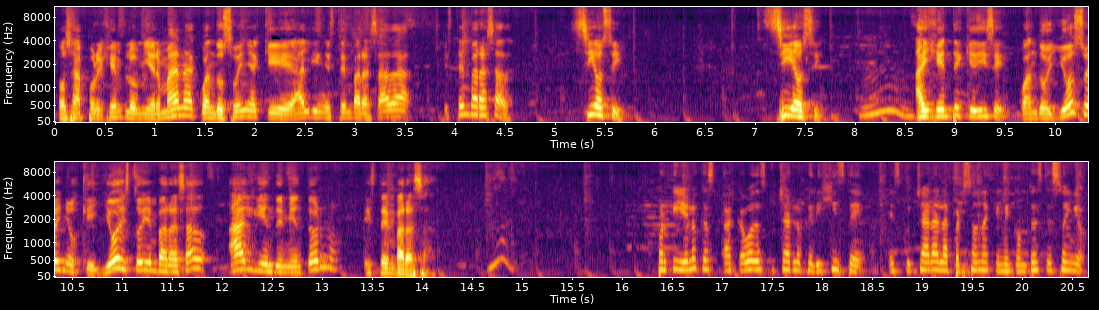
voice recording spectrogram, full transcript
O sea, por ejemplo, mi hermana cuando sueña que alguien está embarazada, está embarazada. Sí o sí. Sí o sí. Mm, Hay gente que dice, cuando yo sueño que yo estoy embarazado, alguien de mi entorno está embarazado. Porque yo lo que acabo de escuchar lo que dijiste, escuchar a la persona que me contó este sueño,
